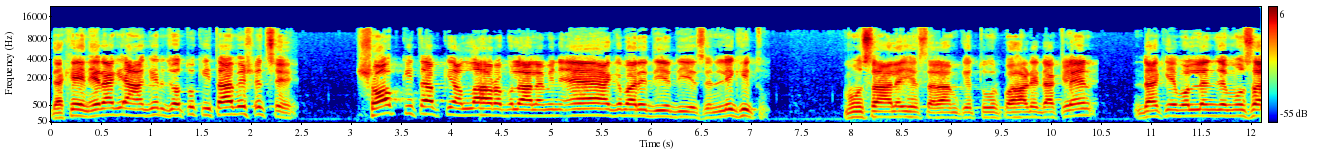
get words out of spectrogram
দেখেন, এর আগে আগের যত কিতাব এসেছে, সব কিতাবকে আল্লাহ রবাহ আলমিন একবারে দিয়ে দিয়েছেন, লিখিত। মুসা আলাইসালামকে তোর পাহাড়ে ডাকলেন ডাকে বললেন যে, মুসা,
